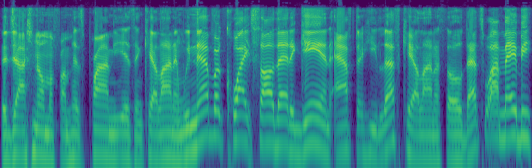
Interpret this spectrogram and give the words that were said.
the Josh Norman from his prime years in Carolina, and we never quite saw that again after he left Carolina. So that's why maybe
